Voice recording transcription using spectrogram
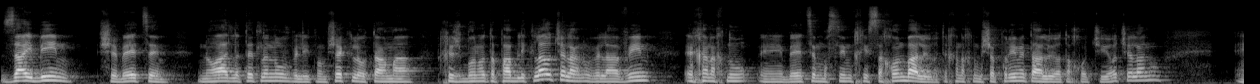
זי בים, שבעצם נועד לתת לנו ולהתממשק לאותם החשבונות ה-public cloud שלנו ולהבין איך אנחנו אה, בעצם עושים חיסכון בעלויות, איך אנחנו משפרים את העלויות החודשיות שלנו. אה,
